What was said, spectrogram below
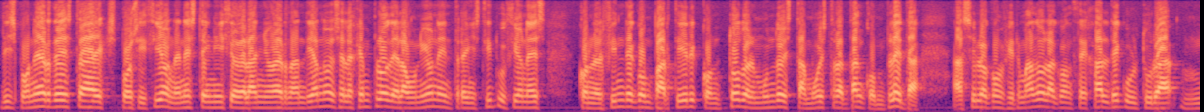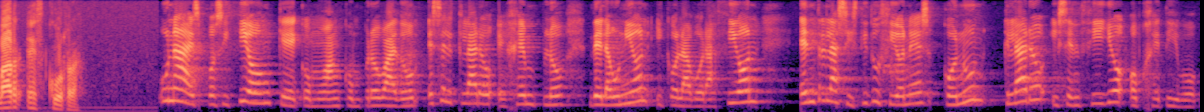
Disponer de esta exposición en este inicio del año hernandiano es el ejemplo de la unión entre instituciones con el fin de compartir con todo el mundo esta muestra tan completa. Así lo ha confirmado la concejal de Cultura Mar Ezcurra. Una exposición que, como han comprobado, es el claro ejemplo de la unión y colaboración entre las instituciones con un claro y sencillo objetivo,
